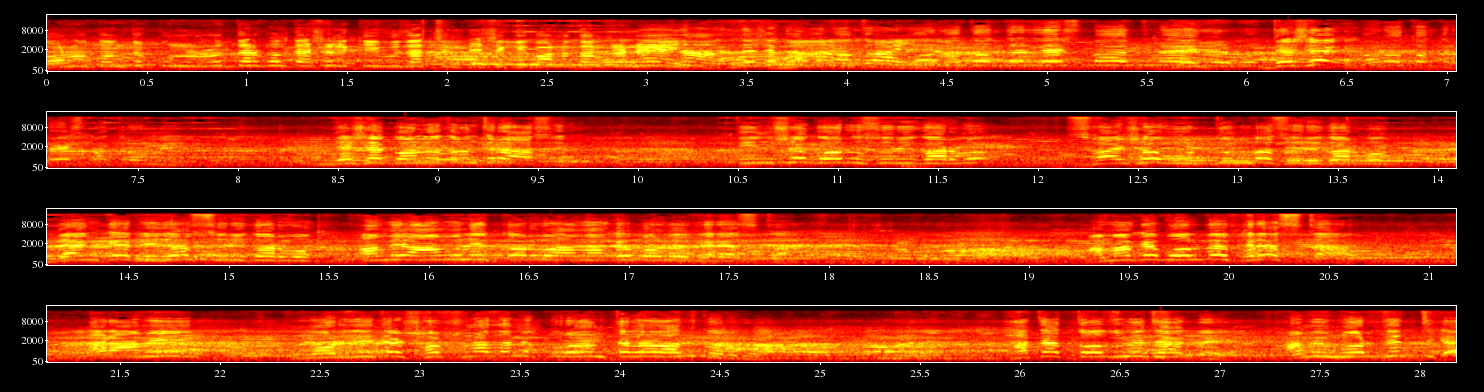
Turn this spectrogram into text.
গণতন্ত্র পুনরুদ্ধার বলতে আসলে কি বুঝাচ্ছেন? দেশে কি গণতন্ত্র নেই? না দেশে গণতন্ত্র গণতন্ত্রের রেশমাত নেই। দেশে গণতন্ত্রের রেশমাত্র নেই। দেশে গণতন্ত্র আছে। তিনশো গরু চুরি করব ছয়শো উটদুম্বা চুরি করব ব্যাংকের রিজার্ভ চুরি করব আমি আমলিক করব আমাকে বলবে ফেরেস্তা আমাকে বলবে ফেরেস্তা আর আমি মসজিদে সবসময় জন্য কোরআন তেলাওয়াত করব। হাতে তজমি থাকবে। আমি মসজিদ থেকে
